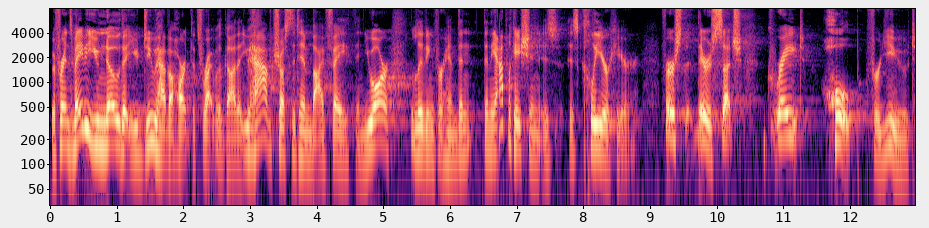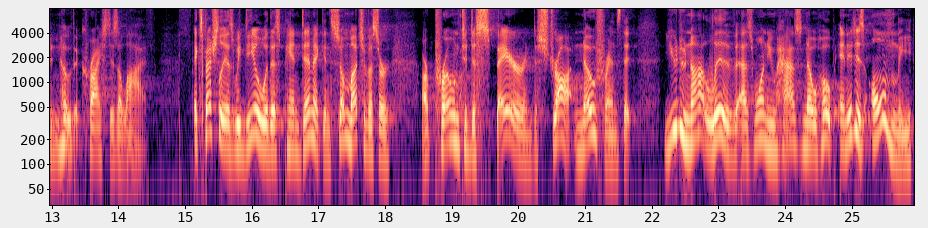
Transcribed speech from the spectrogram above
But, friends, maybe you know that you do have a heart that's right with God, that you have trusted Him by faith, and you are living for Him. Then, then the application is, is clear here. First, there is such great hope for you to know that Christ is alive, especially as we deal with this pandemic, and so much of us are are prone to despair and distraught, know, friends, that you do not live as one who has no hope. And it is only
